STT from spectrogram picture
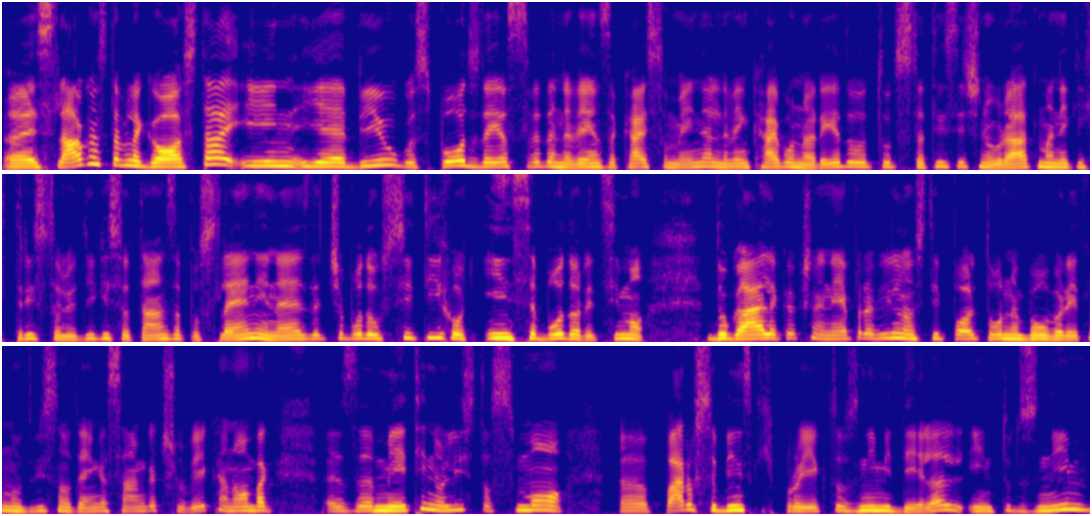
ja. Slavkom sta bila gosta in je bil gospod, zdaj jaz seveda ne vem, zakaj so menjali, ne vem, kaj bo naredil, tudi statistični urad ima nekih 300 ljudi, ki so tam zaposleni. Zdaj, če bodo vsi tiho in se bodo bodo recimo dogajale kakšne nepravilnosti, pol to ne bo verjetno odvisno od enega samega človeka. No, ampak eh, z Metino listo smo uh, par vsebinskih projektov z njimi delali in tudi z njim.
